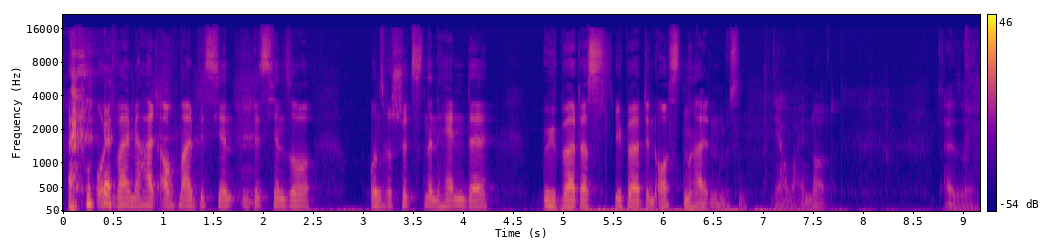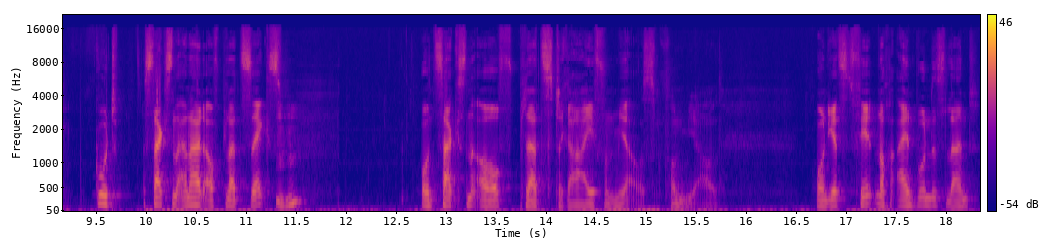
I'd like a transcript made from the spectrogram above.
und weil wir halt auch mal ein bisschen, ein bisschen so unsere schützenden Hände über, das, über den Osten halten müssen. Ja, why not? Also, Gut, Sachsen-Anhalt auf Platz 6 und Sachsen auf Platz 3 von mir aus. von mir aus. Und jetzt fehlt noch ein Bundesland.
